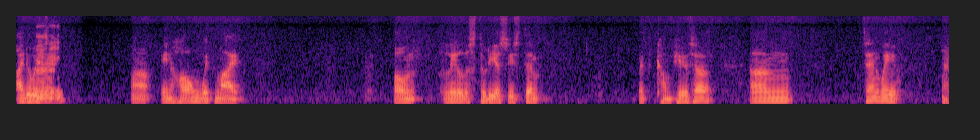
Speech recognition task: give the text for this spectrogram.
I do it mm-hmm. uh, in home with my own little studio system with computer. Um, then we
